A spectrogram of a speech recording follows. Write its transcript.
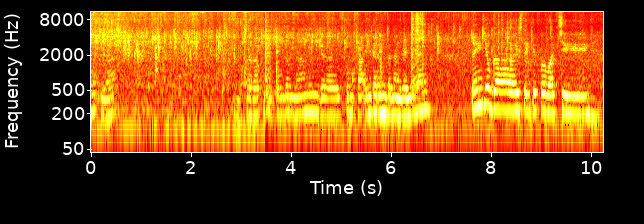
Okay na. Sarap ng ulam namin guys. Kumakain ka rin ba ng ganyan? Thank you guys. Thank you for watching.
